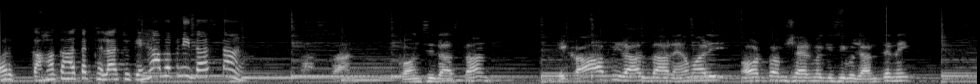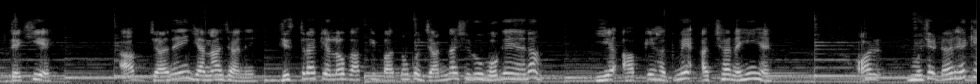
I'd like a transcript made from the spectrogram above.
और कहाँ कहाँ तक फैला चुके हैं आप अपनी दास्तान? दास्तान? कौन सी दास्तान? एक आप ही राजदार हैं हमारी और तो हम शहर में किसी को जानते नहीं। देखिए आप जाने या ना जाने जिस तरह के लोग आपकी बातों को जानना शुरू हो गए हैं ना ये आपके हक में अच्छा नहीं है। और मुझे डर है कि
